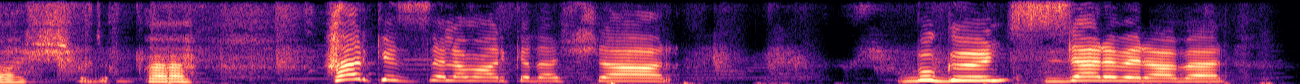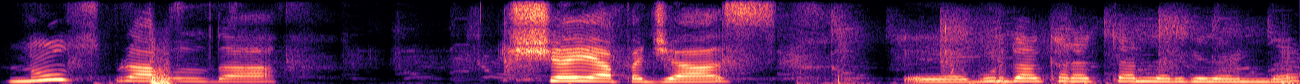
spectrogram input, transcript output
Başladım. Ha. Herkese selam arkadaşlar. Bugün sizlerle beraber Nose Brawl'da şey yapacağız. Ee, buradan karakterler genelinde.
